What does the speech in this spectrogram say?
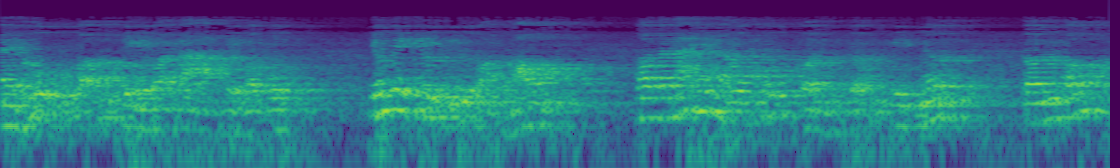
ในรูปของเทวดาเทวบุตรยังไม่คือคือว่าเมาเพราะฉะนั้นให้เราทุกคนจงคิดนึกจนทุกค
